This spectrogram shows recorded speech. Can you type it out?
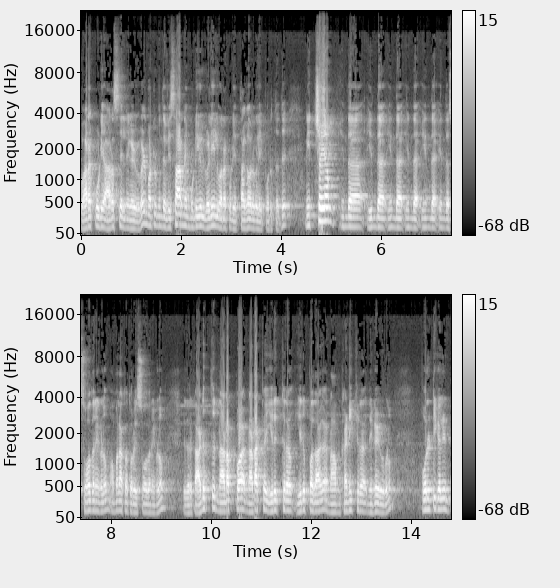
வரக்கூடிய அரசியல் நிகழ்வுகள் மற்றும் இந்த விசாரணை முடிவில் வெளியில் வரக்கூடிய தகவல்களை பொறுத்தது. நிச்சயம் இந்த இந்த இந்த இந்த இந்த இந்த சோதனைகளும் அமலாக்கத்துறை சோதனைகளும் இதற்கு அடுத்து நடப்ப நடக்க இருக்கிற இருப்பதாக நாம் கணிக்கிற நிகழ்வுகளும் பொலிட்டிக்கலில்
